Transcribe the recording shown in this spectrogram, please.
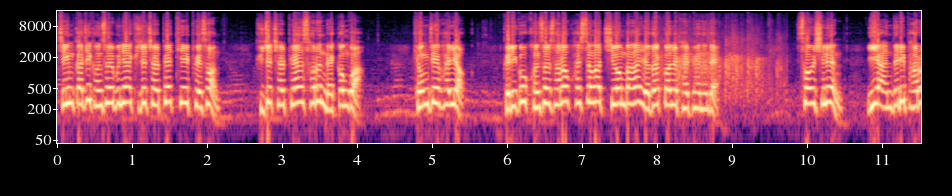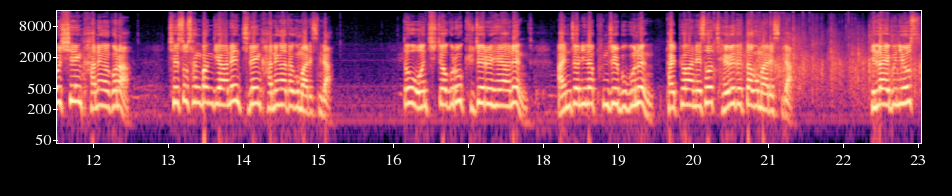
지금까지 건설 분야 규제 철폐 TF에선 규제 철폐안 34건과 경제 활력 그리고 건설 산업 활성화 지원 방안 8건을 발표했는데 서울시는 이 안들이 바로 시행 가능하거나 최소 상반기 안엔 진행 가능하다고 말했습니다. 또 원칙적으로 규제를 해야 하는 안전이나 품질 부분은 발표안에서 제외됐다고 말했습니다. 딜라이브 뉴스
